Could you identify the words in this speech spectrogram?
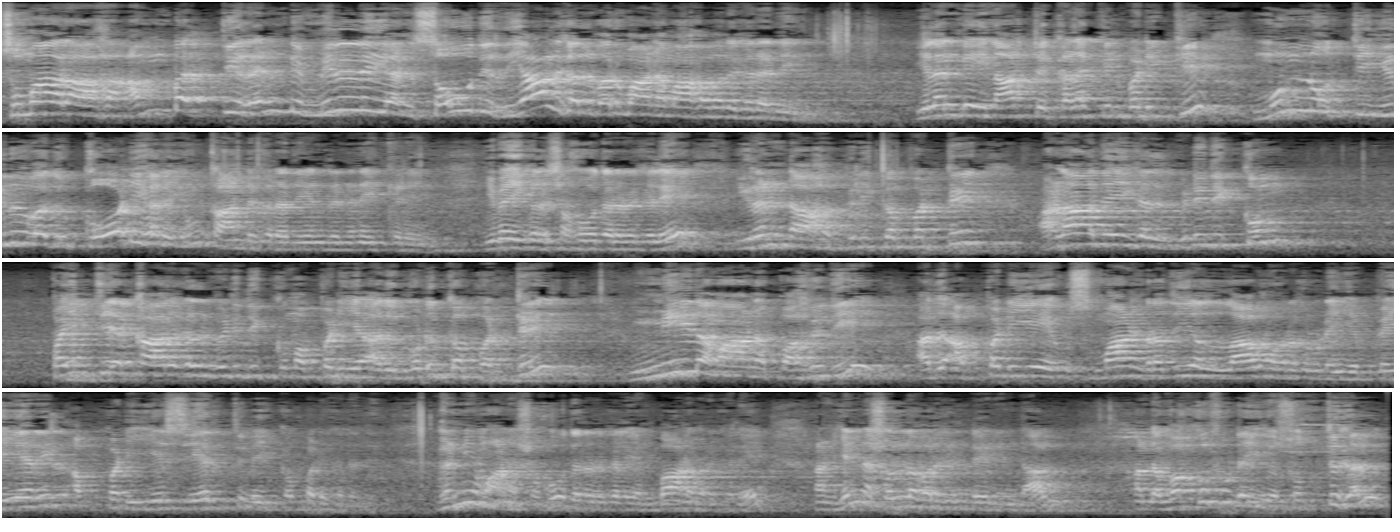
சுமாராக ஐம்பத்தி ரெண்டு மில்லியன் சவுதி ரியால்கள் வருமானமாக வருகிறது. இலங்கை நாட்டு கணக்கின்படிக்கு முன்னூத்தி இருபது கோடிகளையும் தாண்டுகிறது என்று நினைக்கிறேன். இவைகள் சகோதரர்களே இரண்டாக பிரிக்கப்பட்டு அனாதைகள் விடுதிக்கும் பைத்தியக்காரர்கள் விடுதிக்கும் அப்படியே அது கொடுக்கப்பட்டு மீதமான பகுதி அது அப்படியே உஸ்மான் ரதியல்லாஹ் அவர்களுடைய பெயரில் அப்படியே சேர்த்து வைக்கப்படுகிறது. கண்ணியமான சகோதரர்களே அன்பானவர்களே நான் என்ன சொல்ல வருகின்றேன் என்றால் அந்த வகுஃபுடைய சொத்துகள்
